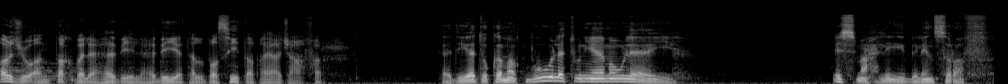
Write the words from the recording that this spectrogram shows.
أرجو أن تقبل هذه الهدية البسيطة يا جعفر. هديتك مقبولة يا مولاي. اسمح لي بالانصراف.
